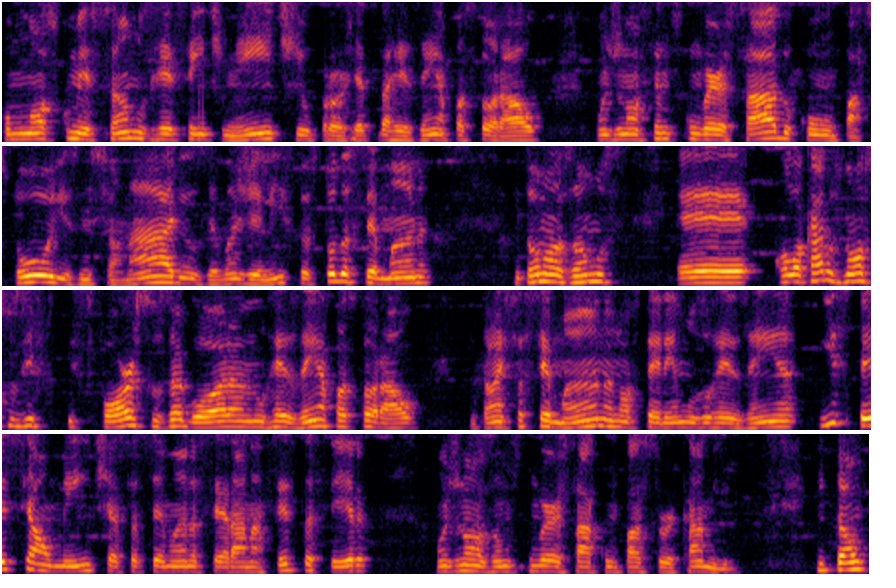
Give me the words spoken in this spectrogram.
como nós começamos recentemente o projeto da resenha pastoral, onde nós temos conversado com pastores, missionários, evangelistas toda semana. Então, nós vamos é, colocar os nossos esforços agora no resenha pastoral. Então, essa semana nós teremos o resenha, especialmente essa semana será na sexta-feira, onde nós vamos conversar com o pastor Camilo. Então,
